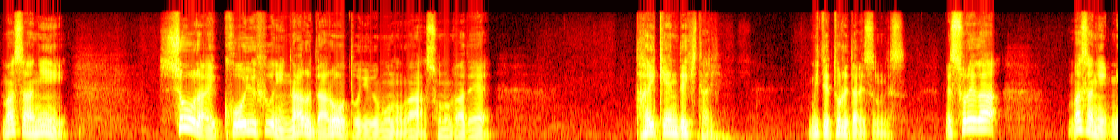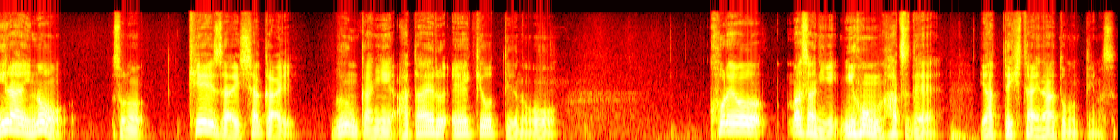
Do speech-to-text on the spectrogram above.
まさに将来こういう風になるだろうというものがその場で体験できたり、見て取れたりするんです。で、それが、まさに未来の、その、経済、社会、文化に与える影響っていうのを、これをまさに日本初でやっていきたいなと思っています。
